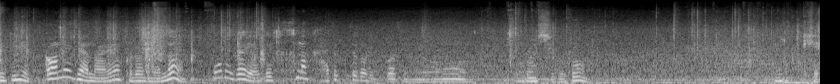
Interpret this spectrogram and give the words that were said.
여기 꺼내잖아요. 그러면은 뿌리가 여기 하나 가득 들어있거든요. 이런 식으로 이렇게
